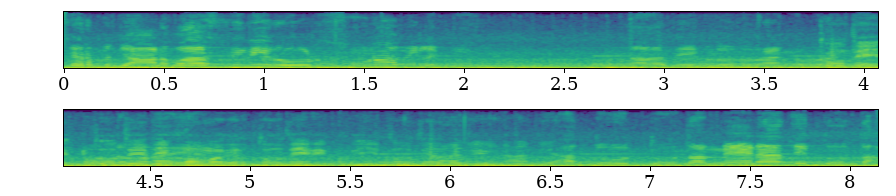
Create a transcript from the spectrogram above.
ਸਿਰਫ ਜਾਣ ਵਾਸਤੇ ਨਹੀਂ ਰੋਡ ਸੋਹਣਾ ਵੀ ਲੱਗੇ। ਆਹ ਦੇਖ ਲਓ ਰੰਗ ਬਿਰੰਗੇ ਤੋਤੇ ਤੋਤੇ ਦੇਖੋ ਆ। ਮਗਰ ਤੋਤੇ ਵੇਖੋ ਜੀ ਤੋਤਿਆਂ ਦਾ ਵੀ ਹਾਂਜੀ ਆ ਦੋ ਤੋਤਾ ਮੈਨਾ ਤੇ ਤੋਤਾ।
